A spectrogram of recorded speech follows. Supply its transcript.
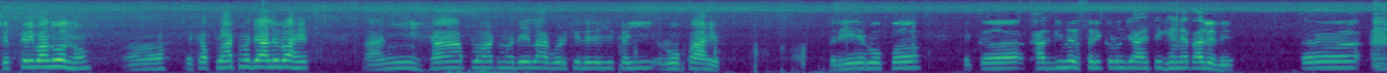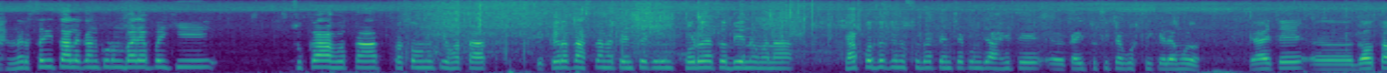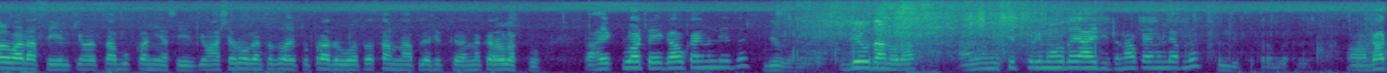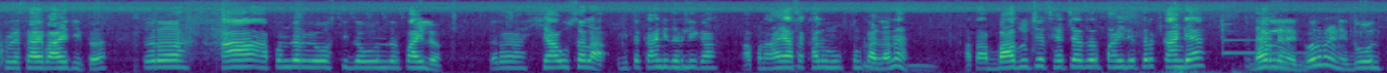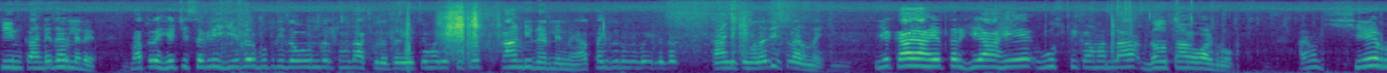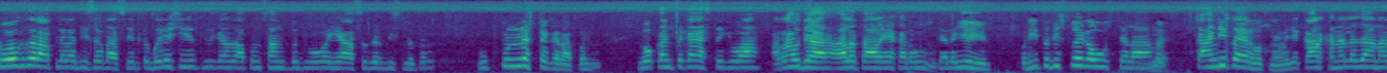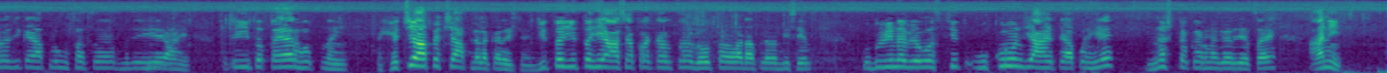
शेतकरी बांधवांनो एका प्लॉटमध्ये आलेलो आहेत आणि ह्या प्लॉटमध्ये लागवड केलेली जी काही रोपं आहेत तर हे रोपं एक खाजगी नर्सरीकडून जे आहे ते घेण्यात आलेले. तर नर्सरी चालकांकडून बऱ्यापैकी चुका होतात फसवणुकी होतात ते करत असताना त्यांच्याकडून खोडव्याचं बेणं म्हणा ह्या पद्धतीनं सुद्धा त्यांच्याकडून जे आहे ते काही चुकीच्या गोष्टी केल्यामुळं जे आहे ते अं, गवताळ वाढ असेल किंवा चाबुकानी असेल किंवा अशा रोगांचा जो आहे तो प्रादुर्भावाचा सामना आपल्या शेतकऱ्यांना करावा लागतो. तर हा एक प्लॉट आहे. गाव काय म्हणले याचं? देवधानोरा. आणि शेतकरी महोदय आहे तिथं नाव काय म्हणले आपलं? संदीप तुकाराम घाटुळे साहेब आहेत इथं. तर हा आपण जर व्यवस्थित जवळून जर पाहिलं तर ह्या उसाला इथं कांडी धरली का? आपण आहे असा खालून उपसून काढला ना? आता बाजूचेच ह्याच्या जर पाहिले तर कांड्या धरलेले आहेत. बरोबर आहे ना दोन तीन कांडे धरलेले आहेत. मात्र ह्याची सगळी ही जर बुतरी जवळून जर तुम्ही दाखवलं तर ह्याच्यामध्ये कुठंच कांडी धरलेली नाही. आता जर बघितलं तर कांडी तुम्हाला दिसणार नाही. हे काय आहे? तर हे आहे ऊस पिकामधला गवताळ वाढ रोग. आणि मग हे रोग जर आपल्याला दिसत असेल तर बरेचसे शेतकरी आपण सांगतो की बाबा हे असं जर दिसलं तर उपटून नष्ट करा. पण लोकांचं काय असतं किंवा राहू द्या आला तर आला एखादा ऊस त्याला येईल. पण इथं दिसतोय का ऊस त्याला? कांडी तयार होत नाही. म्हणजे कारखान्याला जाणारं जे काही आपलं ऊसाचं म्हणजे हे आहे तर ते इथं तयार होत नाही. ह्याची अपेक्षा आपल्याला करायची नाही जिथं जिथं हे अशा प्रकारचं गवतळवाड आपल्याला दिसेल कुदळीनं व्यवस्थित उकरून जे आहे ते आपण हे नष्ट करणं गरजेचं आहे. आणि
